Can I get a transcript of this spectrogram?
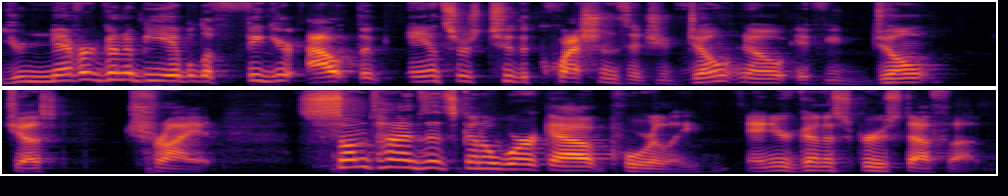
You're never gonna be able to figure out the answers to the questions that you don't know if you don't just try it. Sometimes it's gonna work out poorly and you're gonna screw stuff up.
